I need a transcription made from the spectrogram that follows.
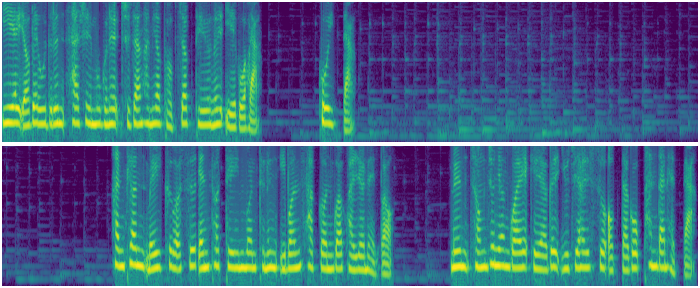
이에 여배우들은 사실무근을 주장하며 법적 대응을 예고하고 있다. 한편 메이크어스 엔터테인먼트는 이번 사건과 관련해서 는 정준영과의 계약을 유지할 수 없다고 판단했다.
